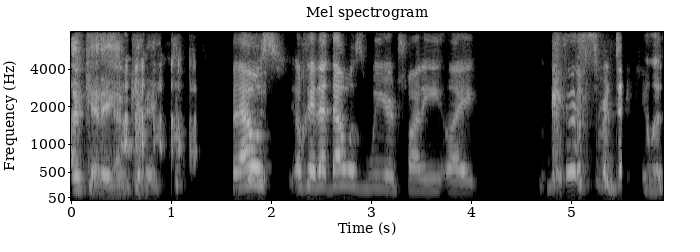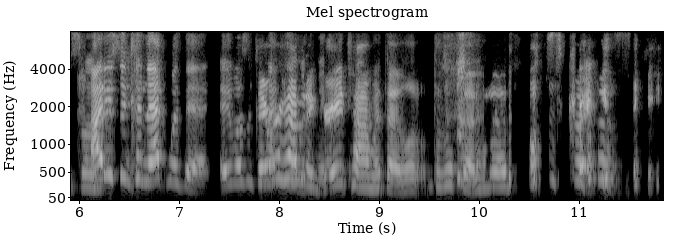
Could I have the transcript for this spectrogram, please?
I'm kidding. I'm kidding. that was okay. That that was weird, funny. Like It's ridiculous. I just didn't connect with it. It wasn't. they were having a me. great time with that little with that head. was crazy.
